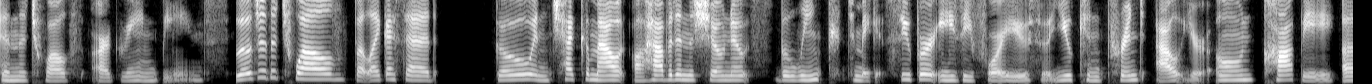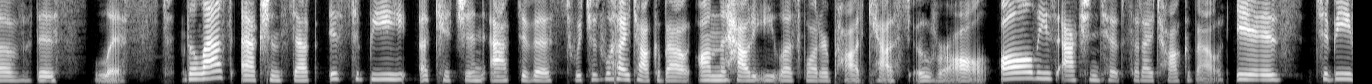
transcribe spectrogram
and the twelfth are green beans. Those are the 12, but like I said, Go and check them out. I'll have it in the show notes, the link to make it super easy for you so that you can print out your own copy of this list. The last action step is to be a kitchen activist, which is what I talk about on the How to Eat Less Water podcast overall. All these action tips that I talk about is to be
